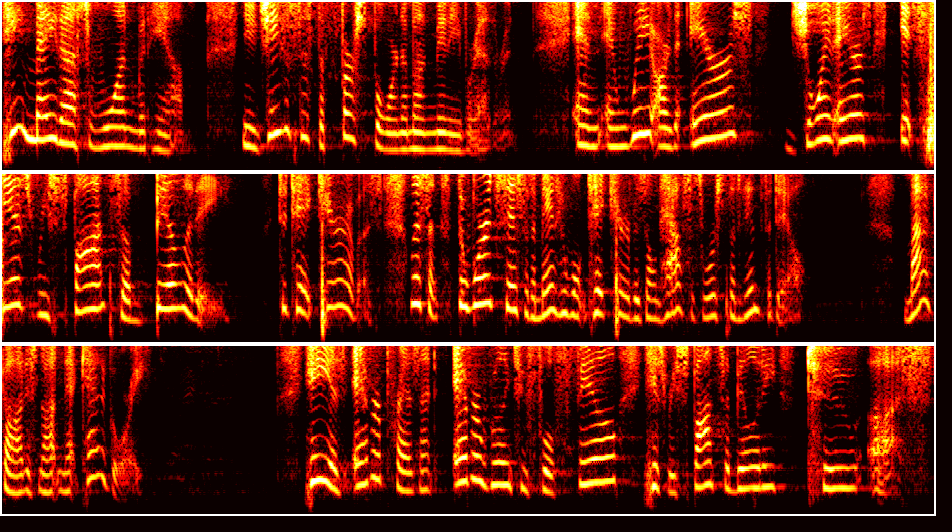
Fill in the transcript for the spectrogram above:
He made us one with Him. You know, Jesus is the firstborn among many brethren, and, and we are the heirs, joint heirs. It's His responsibility to take care of us. Listen, the word says that a man who won't take care of his own house is worse than an infidel. My God is not in that category. He is ever present, ever willing to fulfill his responsibility to us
